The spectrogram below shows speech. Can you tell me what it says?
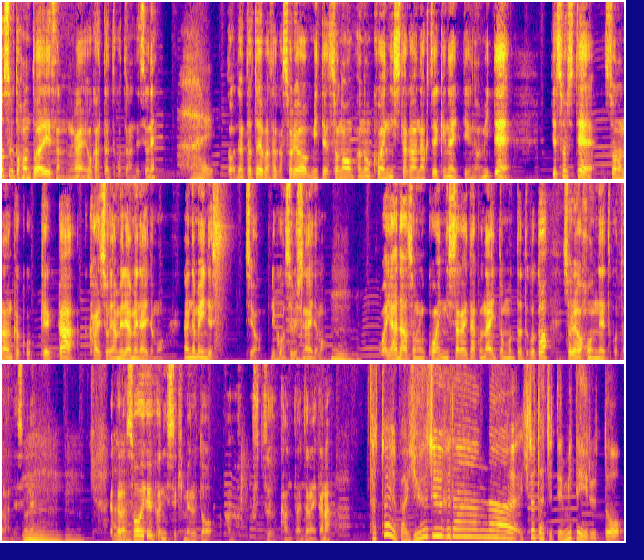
うすると本当は A さんが良かったってことなんですよね。はい、そうだ例えばさそれを見てそのあの声に従わなくちゃいけないっていうのを見てでそしてそのなんかこう結果会社を辞める辞めないでも何でもいいんですよ離婚するしないでも。うんは嫌だそのコインに従いたくないと思ったってことはそれが本音ってことなんですよね。だからそういうふうにして決めるとあの普通簡単じゃないかな。例えば優柔不断な人たちって見ていると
